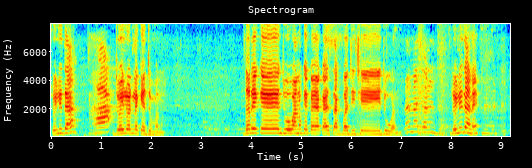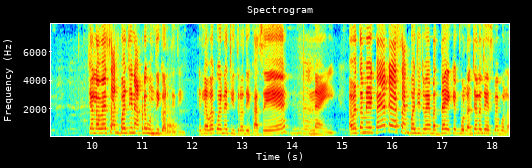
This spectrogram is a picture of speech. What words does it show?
જોઈ લીધા? જોઈ લો એટલે કહેજો મને. દરેકે જોવાનું કે કયા કયા શાકભાજી છે એ જોવાનું. જોઈ લીધા. ને? ચાલ હવે શાકભાજીને આપણે ઊંધી કરી દીધી. એટલે હવે કોઈને ચિત્ર દેખાશે નહીં. હવે તમે કયા કયા શાકભાજી જોયા? બધા એક એક બોલો ચાલો જયેશભાઈ બોલો.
